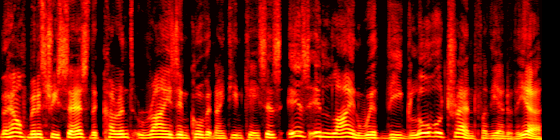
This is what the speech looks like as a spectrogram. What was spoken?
The Health Ministry says the current rise in COVID 19 cases is in line with the global trend for the end of the year.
